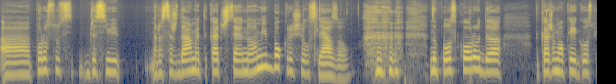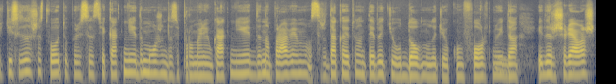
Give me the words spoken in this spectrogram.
а, просто си, да си разсъждаваме така, че се едно, ами Бог решил слязал. Но по-скоро да, да кажем, окей, Господи, ти слизаш с Твоето присъствие, как ние да можем да се променим, как ние да направим среда, където на теб да ти е удобно, да ти е комфортно mm-hmm. и, да, и да разширяваш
